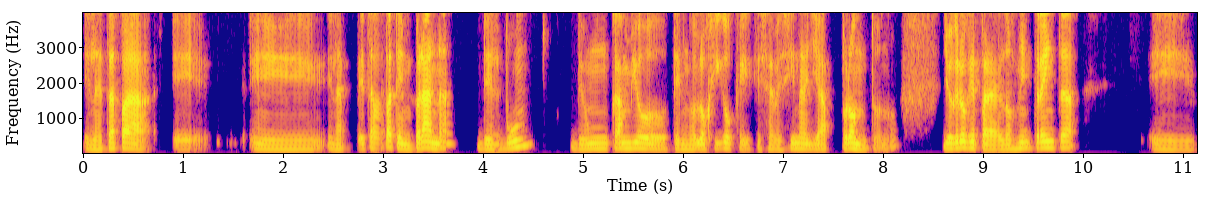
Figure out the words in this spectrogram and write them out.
en la etapa, eh, eh, en la etapa temprana del boom de un cambio tecnológico que, que se avecina ya pronto, ¿no? Yo creo que para el 2030 eh,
